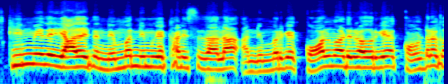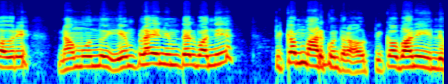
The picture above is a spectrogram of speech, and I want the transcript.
ಸ್ಕಿನ್ ಮೇಲೆ ಯಾವುದೈತೆ ನಂಬರ್ ನಿಮಗೆ ಕಾಣಿಸ್ತದಲ್ಲ, ಆ ನಂಬರ್ಗೆ ಕಾಲ್ ಮಾಡಿರೋ ಅವ್ರಿಗೆ ಕೌಂಟ್ರಾಕ್ ಅವ್ರಿ. ನಮ್ಮೊಂದು ಎಂಪ್ಲಾಯಿ ನಿಮ್ದಲ್ಲಿ ಬಂದು ಪಿಕಪ್ ಮಾಡ್ಕೊಂತಾರ. ಅವ್ರು ಪಿಕಪ್ ಬಾನಿ ಇಲ್ಲಿ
